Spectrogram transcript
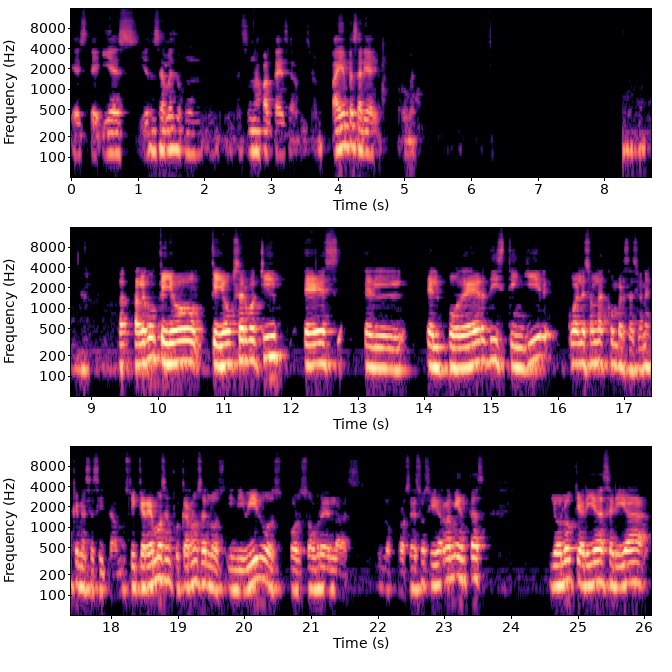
Este, y, es, y es hacerles es una falta de servicio. Ahí empezaría yo, por lo menos. Algo que yo, que yo observo aquí es el, el poder distinguir cuáles son las conversaciones que necesitamos. Si queremos enfocarnos en los individuos por sobre las, los procesos y herramientas, yo lo que haría sería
